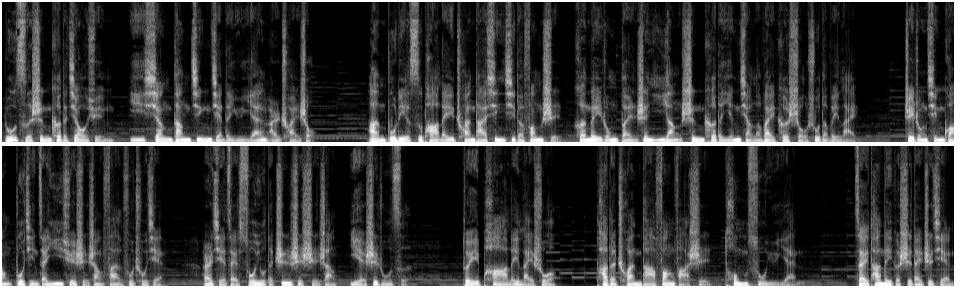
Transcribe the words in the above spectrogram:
如此深刻的教训以相当精简的语言而传授。安布列斯·帕雷传达信息的方式和内容本身一样深刻地影响了外科手术的未来。这种情况不仅在医学史上反复出现，而且在所有的知识史上也是如此。对帕雷来说，他的传达方法是通俗语言。在他那个时代之前，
